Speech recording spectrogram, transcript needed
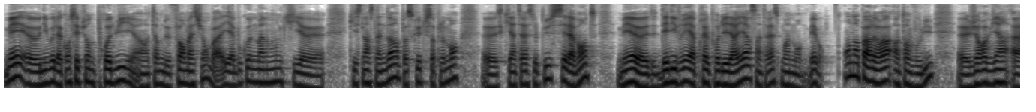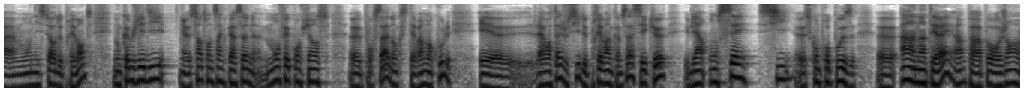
Mais euh, au niveau de la conception de produits en termes de formation, bah, il y a beaucoup de monde qui, euh, qui se lance là-dedans parce que tout simplement, euh, ce qui intéresse le plus, c'est la vente. Mais délivrer après le produit derrière, ça intéresse moins de monde. Mais bon, on en parlera en temps voulu. Euh, je reviens à mon histoire de prévente. Donc comme je l'ai dit, 135 euh, personnes m'ont fait confiance euh, pour ça, donc c'était vraiment cool. Et l'avantage aussi de prévente comme ça, c'est que, eh bien, on sait si ce qu'on propose a un intérêt hein, par rapport aux gens,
